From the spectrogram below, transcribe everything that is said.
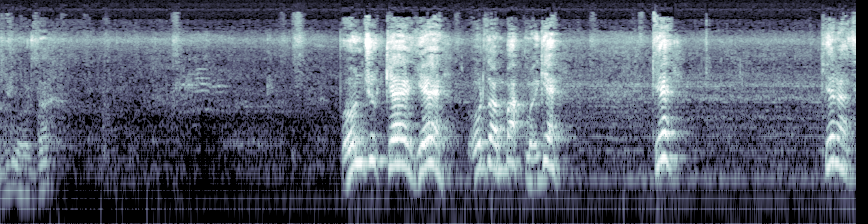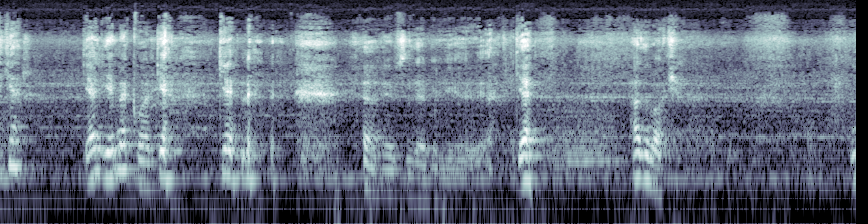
Orada. Boncuk gel gel. Oradan bakma gel. Gel. Gel hadi gel. Gel yemek var gel. Gel. ya hepsi de biliyor ya. Gel. Hadi bakayım. Hı.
